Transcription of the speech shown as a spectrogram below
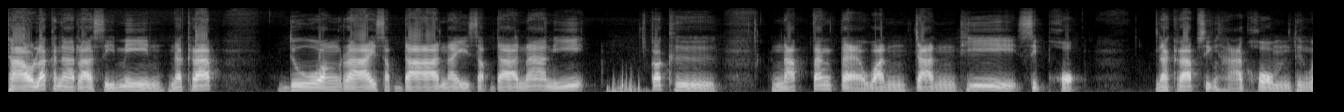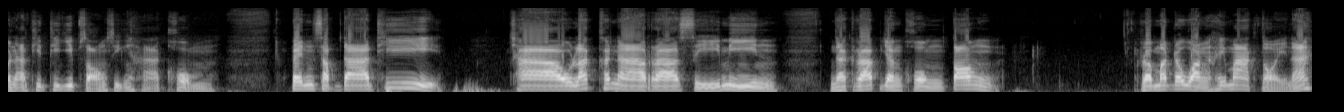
ชาวลัคนาราศีมีนนะครับ ดวงรายสัปดาห์ในสัปดาห์หน้านี้ ก็คือนับตั้งแต่วันจันทร์ที่ 16 นะครับ สิงหาคมถึงวันอาทิตย์ที่ 22 สิงหาคม เป็นสัปดาห์ที่ชาวลัคนาราศีมีนนะครับยังคงต้องระมัดระวังให้มากหน่อยนะ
